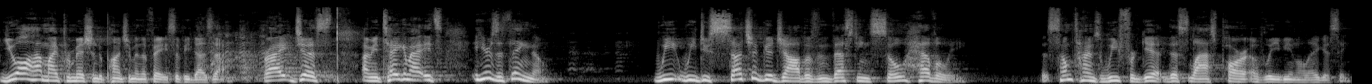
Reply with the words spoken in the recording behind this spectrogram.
you all have my permission to punch him in the face if he does that. right? Just, I mean, take him out. It's, here's the thing though. We, we do such a good job of investing so heavily that sometimes we forget this last part of leaving a legacy.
